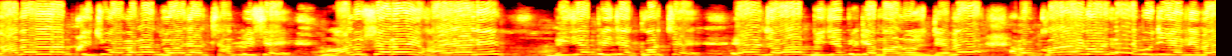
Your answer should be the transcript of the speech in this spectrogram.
লাভের লাভ কিছু হবে না দু হাজার ছাব্বিশে। মানুষের এই হয়রানি বিজেপি যে করছে এর জবাব বিজেপিকে মানুষ দেবে এবং কড়াই গন্ডায় বুঝিয়ে দিবে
